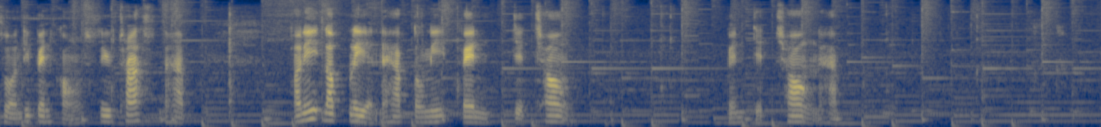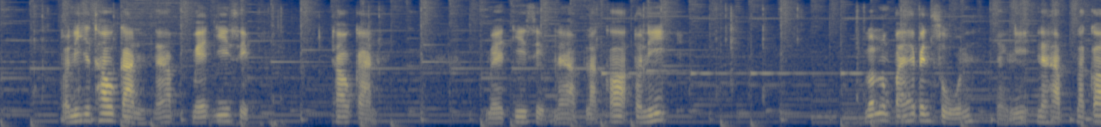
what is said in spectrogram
ส่วนที่เป็นของ Steel Truss นะครับคราวนี้เราเปลี่ยนนะครับตรงนี้เป็น 7 ช่อง เป็น 7 ช่องนะครับ ตัวนี้จะเท่ากันนะครับเมตรยี่สิบเท่ากันเมตรยี่สิบนะครับ แล้วก็ตัวนี้ ลดลงไปให้เป็นศูนย์อย่างนี้นะครับ แล้วก็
